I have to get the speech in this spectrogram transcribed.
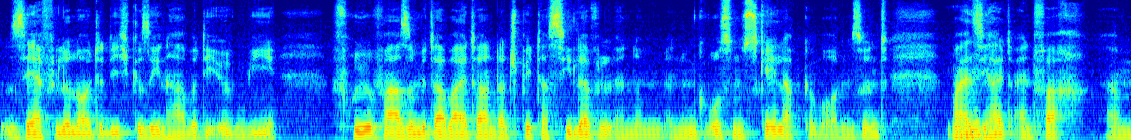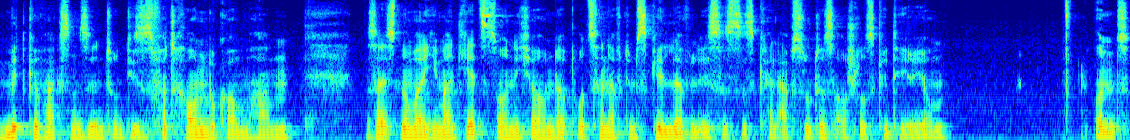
sehr viele Leute, die ich gesehen habe, die irgendwie frühe Phase Mitarbeiter und dann später C-Level in einem, in einem großen Scale-up geworden sind, weil mhm. sie halt einfach ähm, mitgewachsen sind und dieses Vertrauen bekommen haben. Das heißt, nur weil jemand jetzt noch nicht 100% auf dem Skill-Level ist, ist das kein absolutes Ausschlusskriterium. Und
